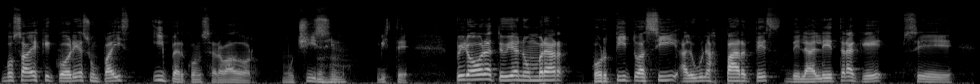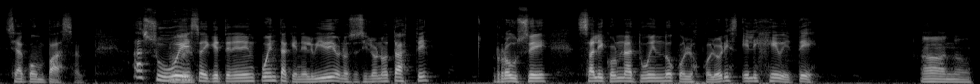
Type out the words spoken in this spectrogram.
vos sabés que Corea es un país hiperconservador, muchísimo, ¿viste? Pero ahora te voy a nombrar cortito así algunas partes de la letra que se, se acompasan. A su vez hay que tener en cuenta que en el video, no sé si lo notaste, Rose sale con un atuendo con los colores LGBT. Ah, no.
